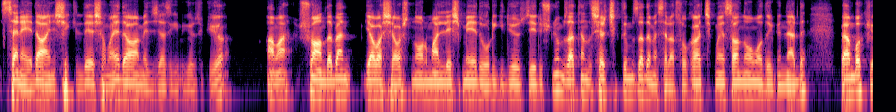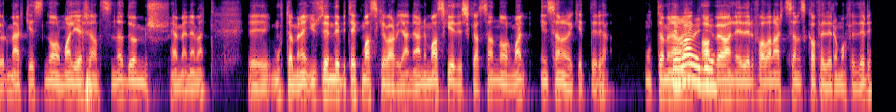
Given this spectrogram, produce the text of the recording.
seneye de aynı şekilde yaşamaya devam edeceğiz gibi gözüküyor. Ama şu anda ben yavaş yavaş normalleşmeye doğru gidiyoruz diye düşünüyorum. Zaten dışarı çıktığımızda da mesela sokağa çıkma yasağının olmadığı günlerde ben bakıyorum herkes normal yaşantısına dönmüş hemen hemen. E, muhtemelen yüzlerinde bir tek maske var yani. Hani maskeyi de çıkarsan normal insan hareketleri. Muhtemelen Devam hani ediyor. kahvehaneleri falan açsanız kafeleri mafeleri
